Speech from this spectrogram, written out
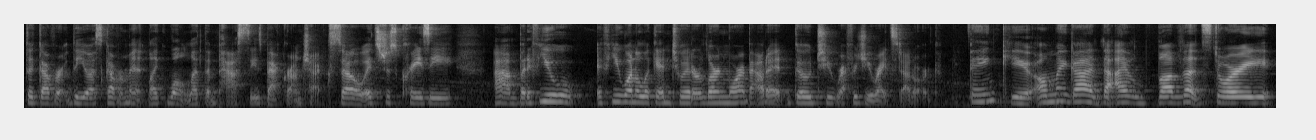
the government the US government like won't let them pass these background checks so it's just crazy um, but if you if you want to look into it or learn more about it go to refugeerights.org Thank you. Oh my God, that I love that story.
